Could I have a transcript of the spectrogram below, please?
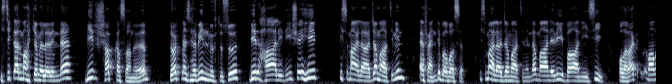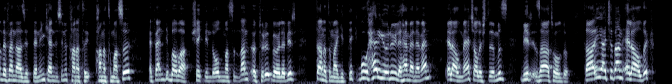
İstiklal mahkemelerinde bir şapkasanı, dört mezhebin müftüsü, bir Halidi Şeyhi, İsmail Ağa cemaatinin efendi babası. İsmail Ağa cemaatinin de manevi banisi olarak Mahmud Efendi Hazretleri'nin kendisini tanıtı, tanıtması efendi baba şeklinde olmasından ötürü böyle bir tanıtıma gittik. Bu her yönüyle hemen hemen el almaya çalıştığımız bir zat oldu. Tarihi açıdan el aldık.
